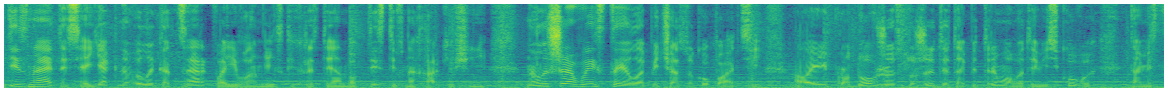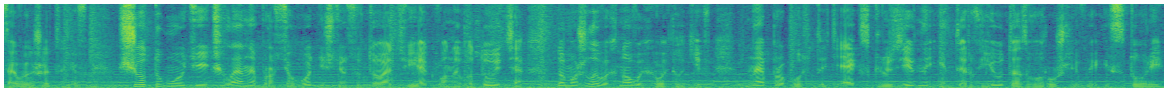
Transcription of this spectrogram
Дізнайтеся, як невелика церква євангельських християн-баптистів на Харківщині не лише вистояла під час окупації, але й продовжує служити та підтримувати військових та місцевих жителів. Що думають її члени про сьогоднішню ситуацію, як вони готуються до можливих нових викликів? Не пропустить ексклюзивне інтерв'ю та зворушливі історії.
